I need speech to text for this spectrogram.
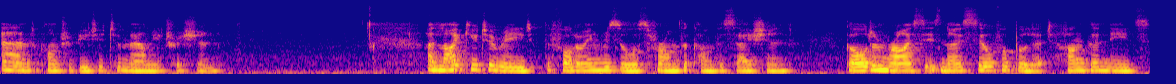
and contributed to malnutrition. I'd like you to read the following resource from the conversation. Golden rice is no silver bullet. Hunger needs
